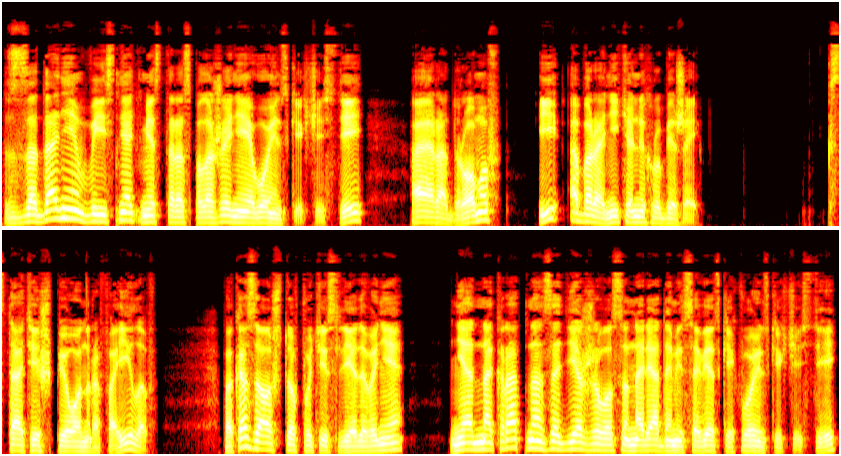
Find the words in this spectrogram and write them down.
с заданием выяснять месторасположение воинских частей, аэродромов и оборонительных рубежей. Кстати, шпион Рафаилов показал, что в пути следования неоднократно задерживался нарядами советских воинских частей,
